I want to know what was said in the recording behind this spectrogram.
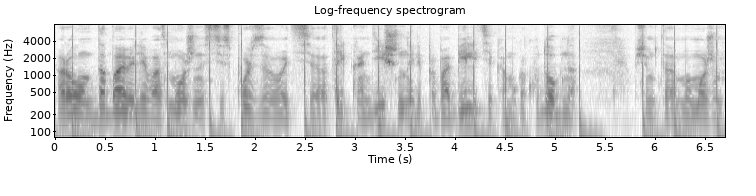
Roland добавили возможность использовать э, trick condition или probability, кому как удобно. В общем-то, мы можем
